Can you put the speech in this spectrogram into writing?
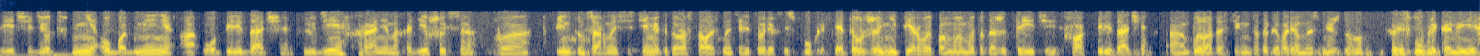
речь идет не об обмене, а о передаче людей, ранее находившихся в пенитенциарной системе, которая осталась на территориях республики. Это уже не первый, по-моему, это даже третий факт передачи. А, была достигнута договоренность между республиками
